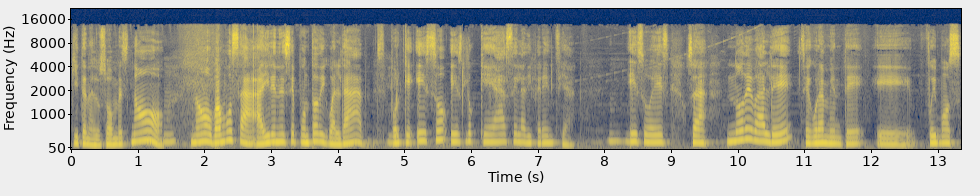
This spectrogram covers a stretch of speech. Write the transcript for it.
quitan a los hombres. No, no, vamos a, ir en ese punto de igualdad, porque eso es lo que hace la diferencia. Eso es, o sea, no de balde, seguramente eh, fuimos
